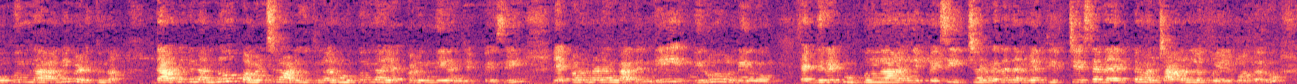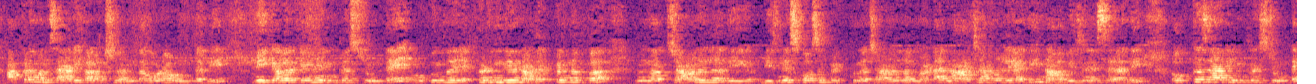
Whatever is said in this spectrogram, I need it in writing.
ముకుందా అని పెడుతున్నా. దానికి నన్ను కామెంట్స్లో అడుగుతున్నారు ముకుంద ఎక్కడుంది? అని చెప్పేసి. ఎక్కడ ఉండడం కాదండి. మీరు నేను ఎట్ ది రేట్ ముకుంద అని చెప్పేసి ఇచ్చాను కదా. దాని మీద క్లిక్ చేస్తే డైరెక్ట్ మన ఛానల్లోకి వెళ్ళిపోతారు. అక్కడ మన శారీ కలెక్షన్ అంతా కూడా ఉంటది. మీకు ఎవరికైనా ఇంట్రెస్ట్ ఉంటే ముకుంద ఎక్కడుంది అని అడగండి అబ్బా. నాకు ఛానల్ అది బిజినెస్ కోసం పెట్టుకున్న ఛానల్ అనమాట నా ఛానలే అది నా బిజినెస్ అది. ఒక్కసారి ఇంట్రెస్ట్ ఉంటే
